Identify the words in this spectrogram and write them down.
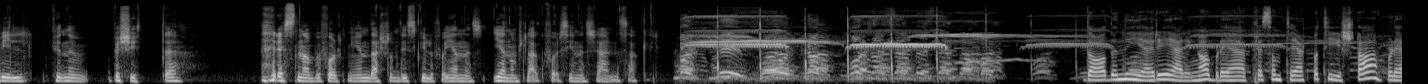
vil kunne beskytte resten av befolkningen dersom de skulle få gjennomslag for sine kjernesaker. Parti, fortsatt, fortsatt. Da den nye regjeringa ble presentert på tirsdag, ble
